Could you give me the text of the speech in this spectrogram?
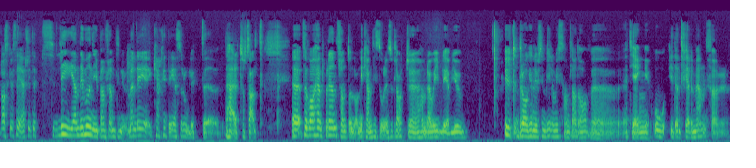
vad ska vi säga, ett litet leende i mungipan fram till nu. Men det kanske inte är så roligt eh, det här trots allt. Eh, för vad har hänt på den fronten då? Ni kan historien såklart. Eh, Hamraoui blev ju utdragen ur sin bil och misshandlad av eh, ett gäng oidentifierade män för,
